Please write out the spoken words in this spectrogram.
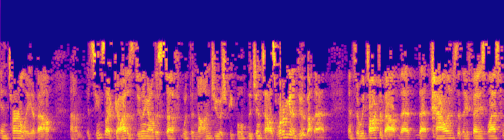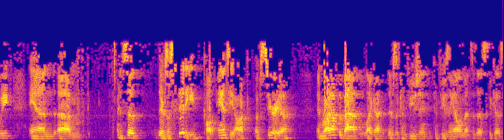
internally about um, it seems like God is doing all this stuff with the non-Jewish people, the Gentiles. What are we going to do about that? And so we talked about that that challenge that they faced last week, and um, and so there's a city called Antioch of Syria, and right off the bat, like I, there's a confusing confusing element to this because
